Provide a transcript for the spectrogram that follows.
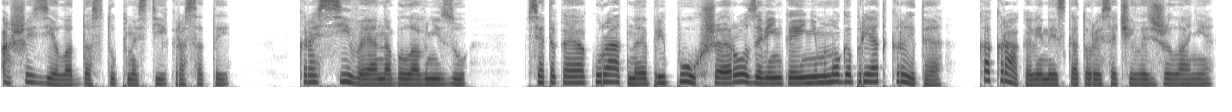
ошизел от доступности и красоты. Красивая она была внизу, вся такая аккуратная, припухшая, розовенькая и немного приоткрытая, как раковина, из которой сочилось желание.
